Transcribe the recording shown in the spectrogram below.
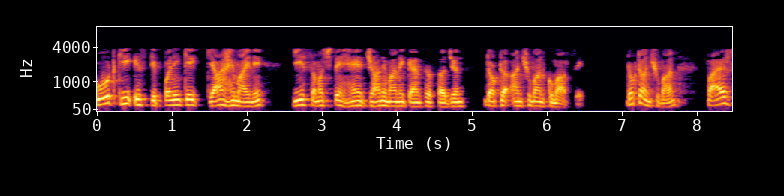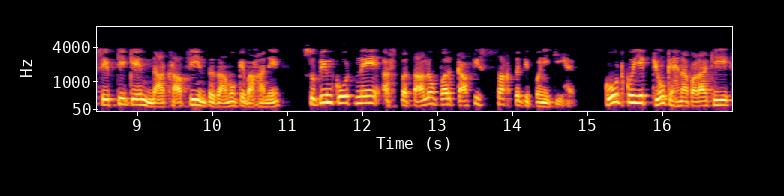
कोर्ट की इस टिप्पणी के क्या है मायने, ये समझते हैं जाने माने cancer surgeon doctor Anshuman Kumar से। डॉक्टर अंशुमान, फायर सेफ्टी के नाकाफी इंतजामों के बहाने सुप्रीम कोर्ट ने अस्पतालों पर काफ़ी सख्त टिप्पणी की है। कोर्ट को ये क्यों कहना पड़ा कि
